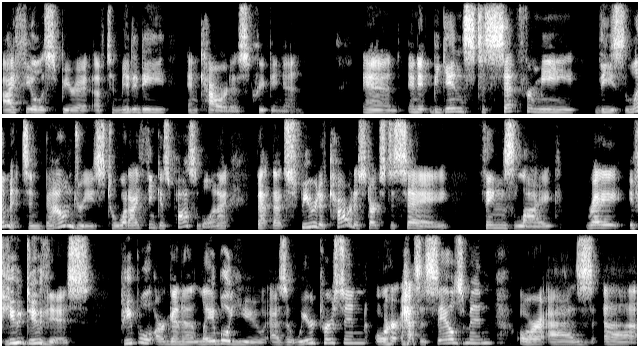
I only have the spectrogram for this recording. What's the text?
I feel a spirit of timidity and cowardice creeping in and and it begins to set for me these limits and boundaries to what I think is possible. And I that that spirit of cowardice starts to say things like, Ray, if you do this, people are going to label you as a weird person or as a salesman or as uh,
